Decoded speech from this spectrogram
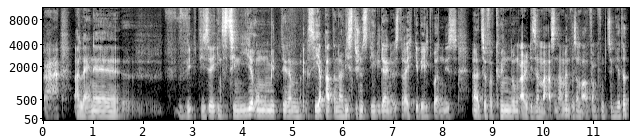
äh, alleine äh, diese Inszenierung mit dem sehr paternalistischen Stil, der in Österreich gewählt worden ist, äh, zur Verkündung all dieser Maßnahmen, was am Anfang funktioniert hat.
